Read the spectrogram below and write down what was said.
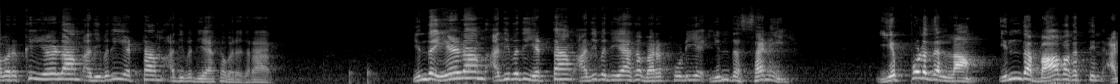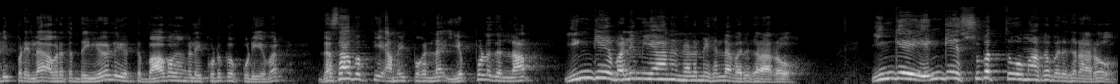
அவருக்கு ஏழாம் அதிபதி எட்டாம் அதிபதியாக வருகிறார். இந்த ஏழாம் அதிபதி எட்டாம் அதிபதியாக வரக்கூடிய இந்த சனி எப்பொழுதெல்லாம் இந்த பாவகத்தின் அடிப்படையில் அவருக்கு இந்த ஏழு எட்டு பாவகங்களை கொடுக்கக்கூடியவர் தசாபக்தி அமைப்புகளில் எப்பொழுதெல்லாம் இங்கே வலிமையான நிலைமைகளில் வருகிறாரோ? இங்கே எங்கே சுபத்துவமாக வருகிறாரோ?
